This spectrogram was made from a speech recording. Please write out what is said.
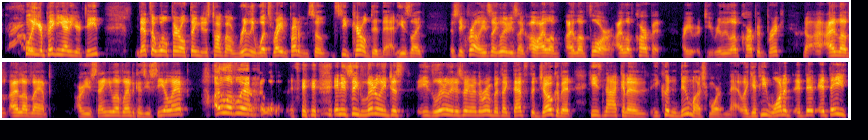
what you're picking out of your teeth. That's a Will Ferrell thing to just talk about really what's right in front of him. So Steve Carell did that. He's like Steve Carell, he's like literally, he's like, oh, I love, I love floor, I love carpet. Are you? Do you really love carpet, brick? No, I, I love, I love lamp. Are you saying you love lamp because you see a lamp? I love lamp. I love and he's he literally just, he's literally just waiting in the room. But like that's the joke of it. He's not gonna, he couldn't do much more than that. Like if he wanted, if they, if they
